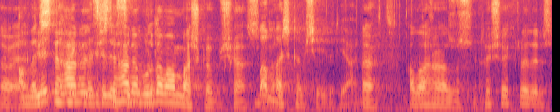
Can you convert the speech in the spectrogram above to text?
evet. Amel İstihare, meselesi istihare burada bambaşka bir şey aslında. Bambaşka bir şeydir yani. Evet. Allah razı olsun. Teşekkür ederiz.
